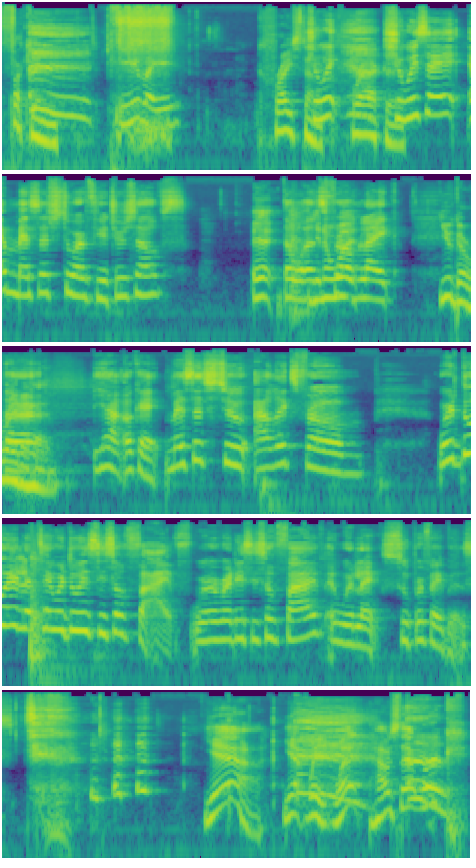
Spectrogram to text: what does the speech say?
Fucking You might. Christ on Should we, cracker. should we say a message to our future selves? Eh, The ones you know from what? like you go right ahead. Yeah, okay. Message to Alex from we're doing let's say we're doing season five. We're already season five and we're like super famous. Yeah. Yeah. Wait, what? How's that work?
